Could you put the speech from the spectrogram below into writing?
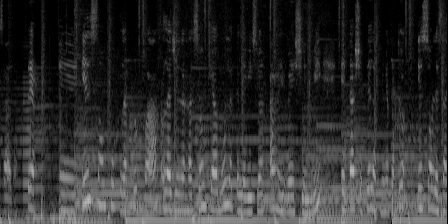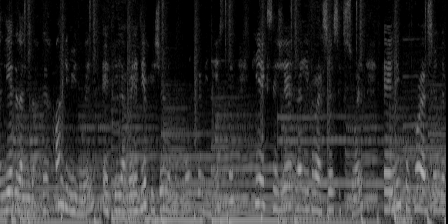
s'adapter. Ils sont pour la plupart la génération qui a vu la télévision arriver chez lui et acheté la première voiture. Ils sont les alliés de la liberté individuelle et qui avaient dirigé le mouvement féministe qui exigeait la libération sexuelle et l'incorporation des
